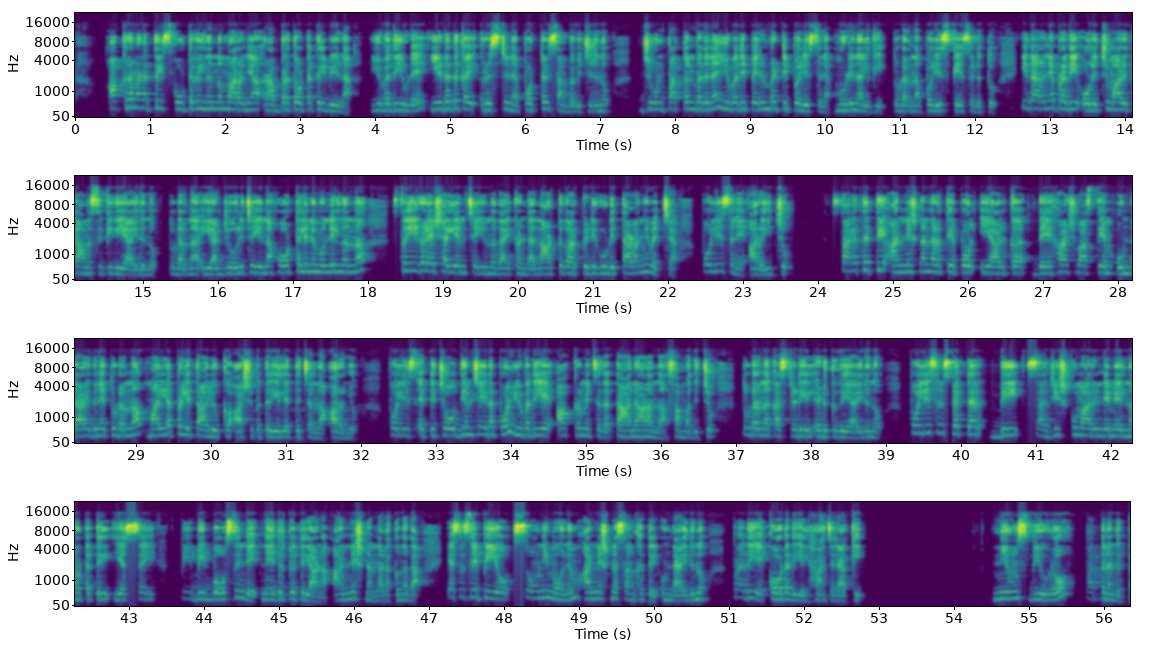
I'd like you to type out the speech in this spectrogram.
ആക്രമണത്തിൽ സ്കൂട്ടറിൽ നിന്നും മറിഞ്ഞ റബ്ബർ തോട്ടത്തിൽ വീണ് യുവതിയുടെ ഇടത് കൈ റിസ്റ്റിന് പൊട്ടൽ സംഭവിച്ചിരുന്നു. ജൂൺ പത്തൊൻപതിന് യുവതി പെരുമ്പട്ടി പോലീസിന് മൊഴി നൽകി. തുടർന്ന് പോലീസ് കേസെടുത്തു. ഇതറിഞ്ഞ പ്രതി ഒളിച്ചുമാറി താമസിക്കുകയായിരുന്നു. തുടർന്ന് ഇയാൾ ജോലി ചെയ്യുന്ന ഹോട്ടലിന് മുന്നിൽ നിന്ന് സ്ത്രീകളെ ശല്യം ചെയ്യുന്നതായി കണ്ട് നാട്ടുകാർ പിടികൂടി തടഞ്ഞു തടഞ്ഞുവെച്ച് പോലീസിനെ അറിയിച്ചു. സ്ഥലത്തെത്തി അന്വേഷണം നടത്തിയപ്പോൾ ഇയാൾക്ക് ദേഹാശ്വാസ്ഥ്യം ഉണ്ടായതിനെ തുടർന്ന് മല്ലപ്പള്ളി താലൂക്ക് ആശുപത്രിയിൽ എത്തിച്ചെന്ന് അറിഞ്ഞു. പോലീസ് എത്തി ചോദ്യം ചെയ്തപ്പോൾ യുവതിയെ ആക്രമിച്ചത് താനാണെന്ന് സമ്മതിച്ചു. തുടർന്ന് കസ്റ്റഡിയിൽ എടുക്കുകയായിരുന്നു. പോലീസ് ഇൻസ്പെക്ടർ ബി സജീഷ് കുമാറിന്റെ മേൽനോട്ടത്തിൽ എസ് ഐ പി ബി ബോസിന്റെ നേതൃത്വത്തിലാണ് അന്വേഷണം നടക്കുന്നത്. S S C P O Soni മോനും അന്വേഷണ സംഘത്തിൽ ഉണ്ടായിരുന്നു. പ്രതിയെ കോടതിയിൽ ഹാജരാക്കി. News bureau Pathanamthitta.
